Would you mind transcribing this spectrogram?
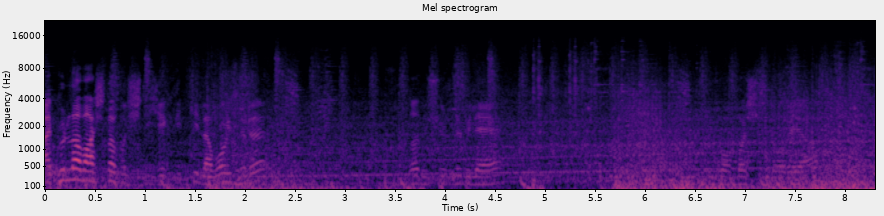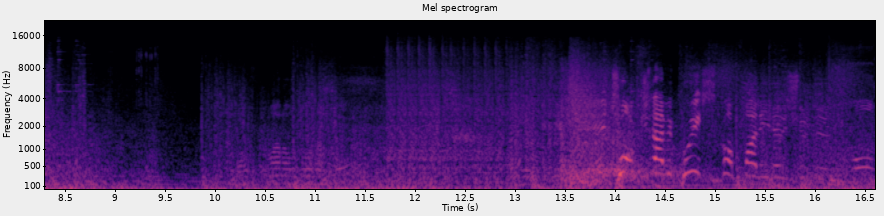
Reaper'la başlamış diyecektik ki Lavoiser'ı. Bu da düşürdü bile. Bomba şimdi oraya. Toz duman oldu orası. Çok güzel bir quick scope baliyle düşürdü. Colt.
